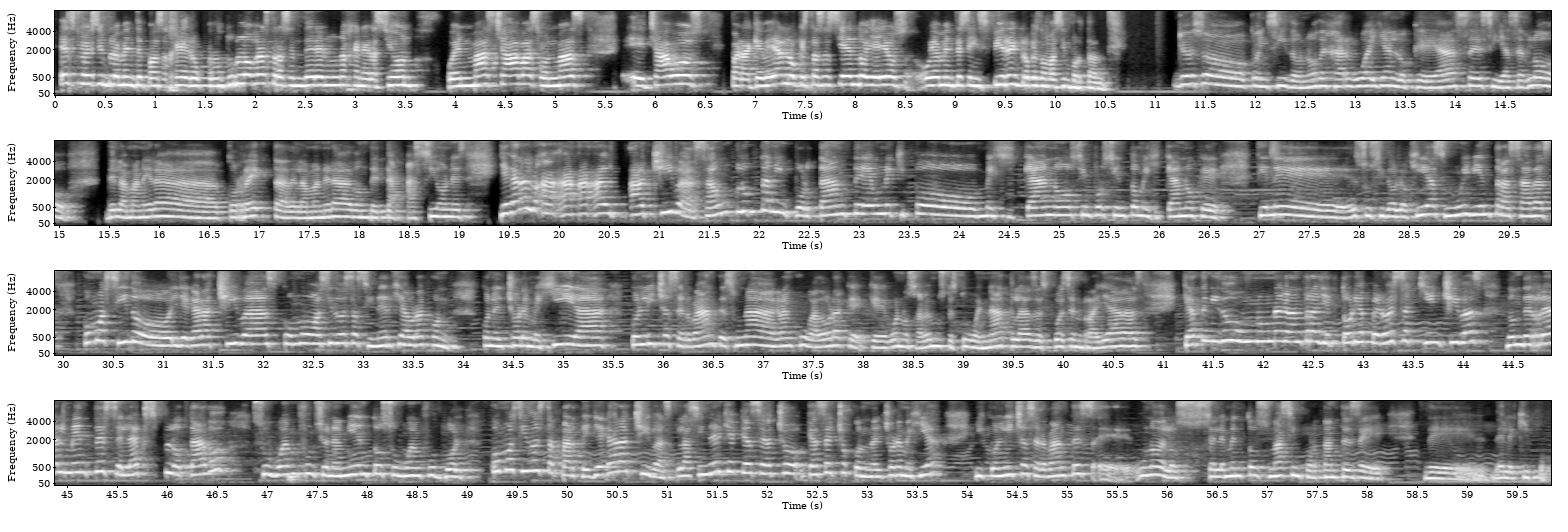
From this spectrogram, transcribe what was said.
esto es simplemente pasajero cuando tú logras trascender en una generación o en más chavas o en más eh, chavos para que vean lo que estás haciendo y ellos obviamente se inspiren, creo que es lo más importante. Yo eso coincido, ¿no? Dejar huella en lo que haces y hacerlo de la manera correcta, de la manera donde te apasiones. Llegar a, Chivas, a un club tan importante, un equipo mexicano, 100% mexicano, que tiene sus ideologías muy bien trazadas. ¿Cómo ha sido llegar a Chivas? ¿Cómo ha sido esa sinergia ahora con, con el Chore Mejía, con Licha Cervantes, una gran jugadora que, bueno, sabemos que estuvo en Atlas, después en Rayadas? Que ha tenido una gran trayectoria, pero es aquí en Chivas donde realmente se le ha explotado su buen funcionamiento, su buen fútbol. ¿Cómo ha sido esta parte? Llegar a Chivas, la sinergia que has hecho, que has hecho con el Chore Mejía y con Licha Cervantes, eh, uno de los elementos más importantes de, del equipo.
